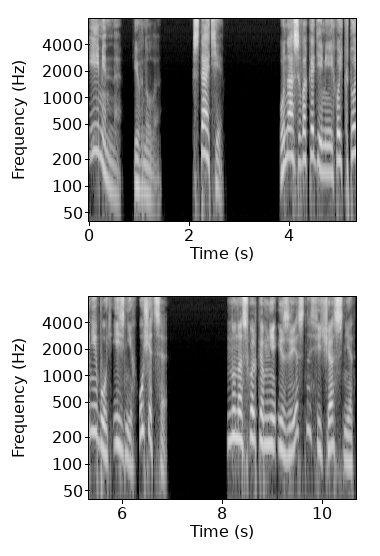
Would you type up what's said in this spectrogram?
Именно, кивнула. Кстати, у нас в академии хоть кто-нибудь из них учится? Ну, насколько мне известно, сейчас нет.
